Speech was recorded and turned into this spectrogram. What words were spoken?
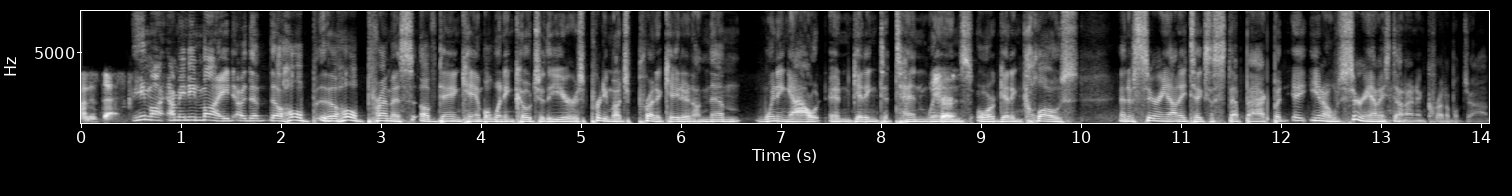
on his desk. He might. I mean, he might. Uh, The the whole the whole premise of Dan Campbell winning Coach of the Year is pretty much predicated on them winning out and getting to ten wins or getting close. And if Sirianni takes a step back, but uh, you know Sirianni's done an incredible job.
